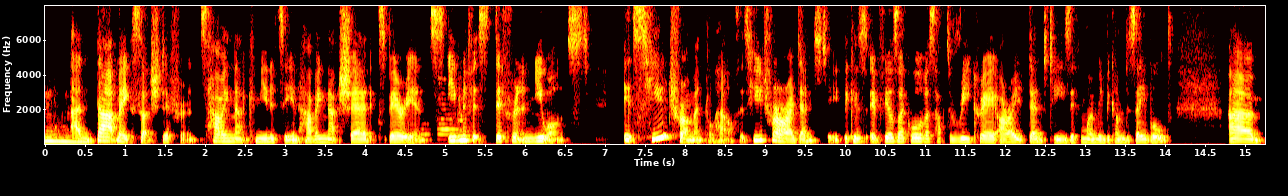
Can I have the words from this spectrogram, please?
Mm. and that makes such a difference having that community and having that shared experience even if it's different and nuanced it's huge for our mental health. It's huge for our identity because it feels like all of us have to recreate our identities if and when we become disabled. Um,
